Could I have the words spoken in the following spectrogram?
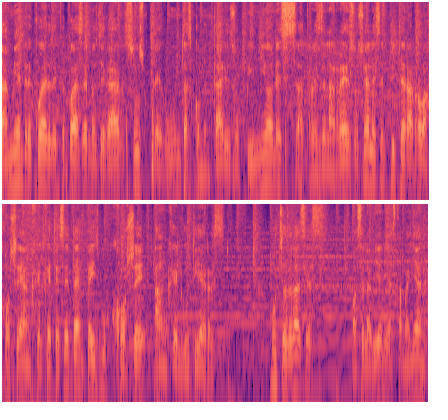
también recuerde que puede hacernos llegar sus preguntas, comentarios, opiniones a través de las redes sociales, en Twitter arroba José Ángel GTZ, en Facebook José Ángel Gutiérrez. Muchas gracias, pásela bien y hasta mañana.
